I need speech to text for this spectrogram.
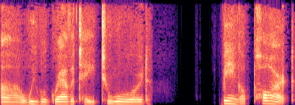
Uh, we will gravitate toward being a part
